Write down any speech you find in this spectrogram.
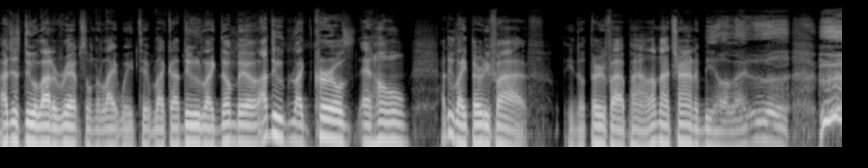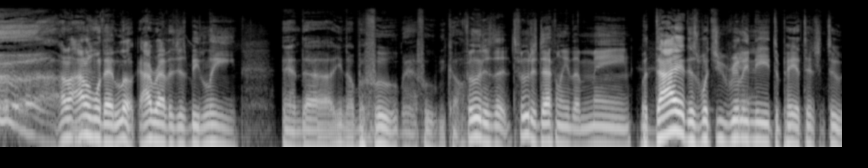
I just do a lot of reps on the lightweight tip. Like I do like dumbbell. I do like curls at home. I do like thirty five you know, 35 pounds. I'm not trying to be all like, Ugh, I don't, I don't want that look. I'd rather just be lean. And uh, you know, but food, man, food be calling. Food is the food is definitely the main. But diet is what you really Yeah. need to pay attention to,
